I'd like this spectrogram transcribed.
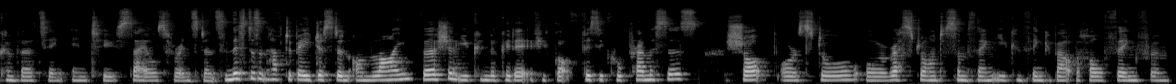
converting into sales, for instance? And this doesn't have to be just an online version. You can look at it if you've got physical premises, shop or a store or a restaurant or something. You can think about the whole thing from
